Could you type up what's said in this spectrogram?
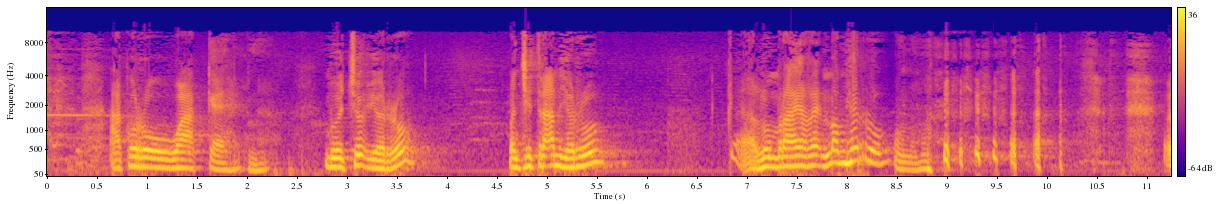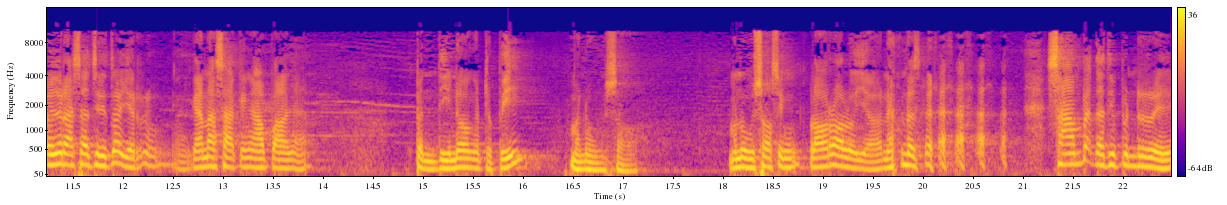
Aku ruwakeh. Bujuk ya pencitraan ya ro, lumrah rek nom ya ro. rasa cerita ya karena saking apalnya bentino ngedepi menungso menungso sing loro lo ya sampai tadi bener ya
